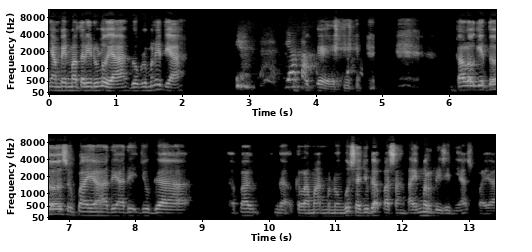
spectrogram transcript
nyampein materi dulu ya, 20 menit ya. Iya, Kak. Oke. Kalau gitu supaya adik-adik juga apa nggak kelamaan menunggu, saya juga pasang timer di sini ya supaya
